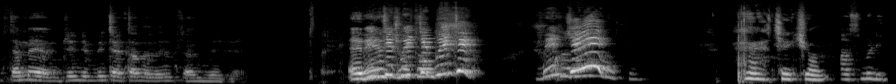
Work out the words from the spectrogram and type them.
İstemiyorum. Çünkü bir çatal alırım sen verirsin. E, Beni çek, beni çek, beni çek. Beni çek. Çekiyorum. Asmari.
